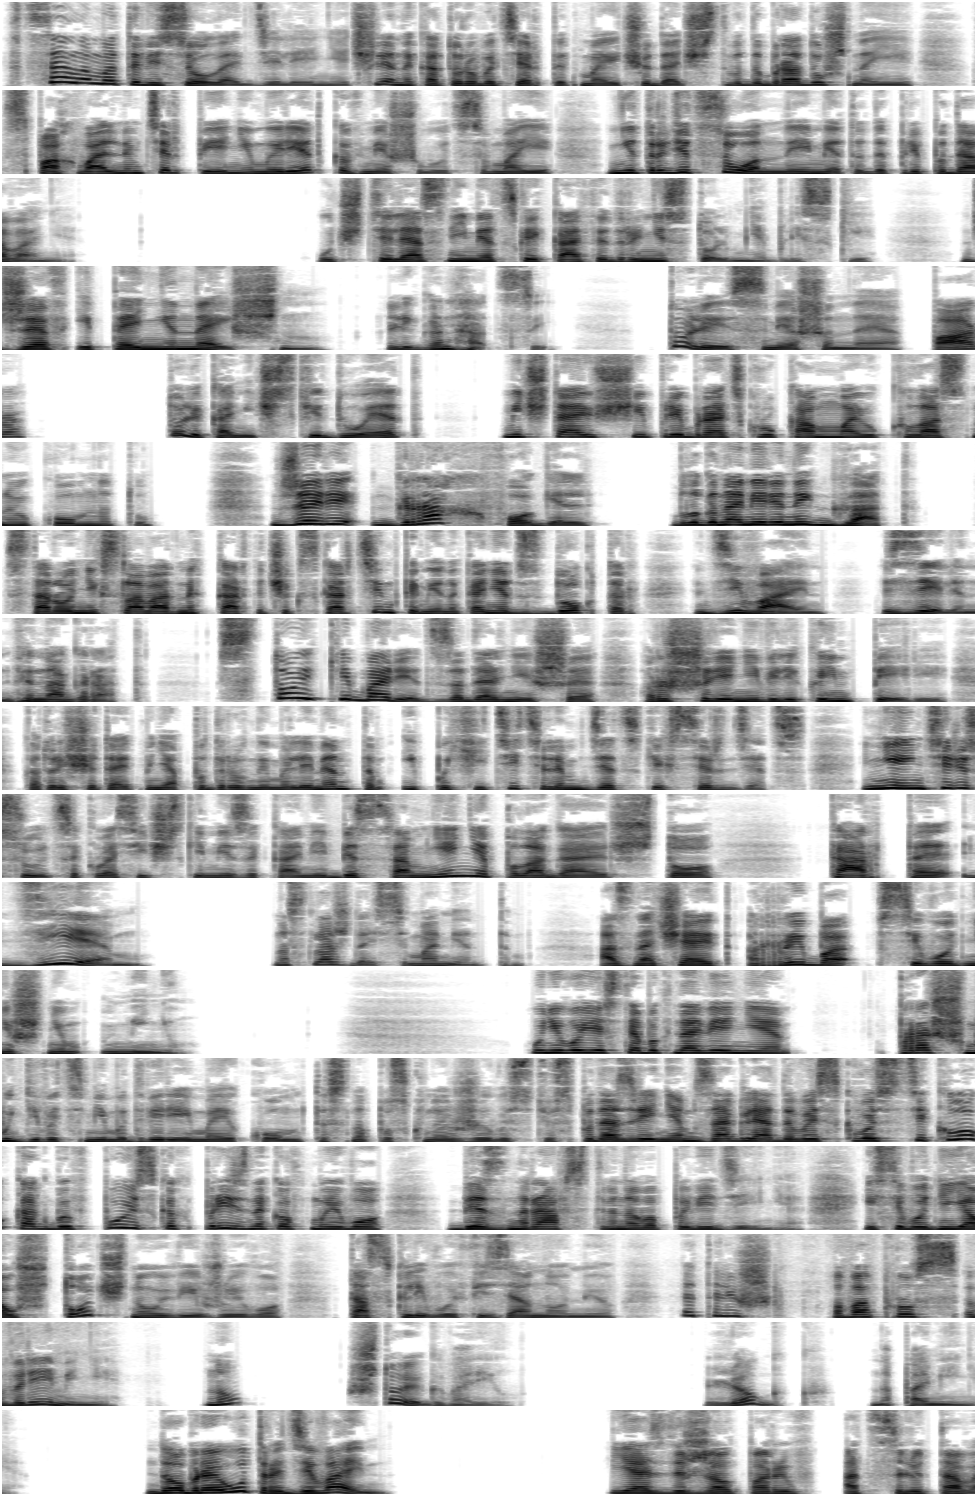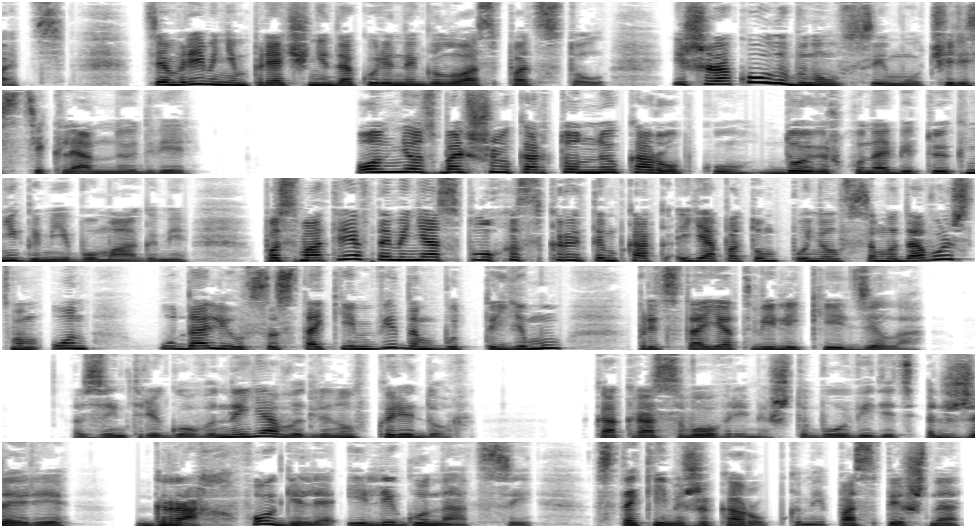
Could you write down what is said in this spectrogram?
В целом это веселое отделение, члены которого терпят мои чудачества добродушно и с похвальным терпением и редко вмешиваются в мои нетрадиционные методы преподавания. Учителя с немецкой кафедры не столь мне близки. Джефф и Пенни Нейшн, Лига наций. То ли смешанная пара, то ли комический дуэт, мечтающий прибрать к рукам мою классную комнату. Джерри Грахфогель, благонамеренный гад, сторонних словарных карточек с картинками и, наконец, доктор Дивайн, зелен, виноград, Стойкий борец за дальнейшее расширение Великой Империи, который считает меня подрывным элементом и похитителем детских сердец, не интересуется классическими языками без сомнения полагает, что «carpe diem» — наслаждайся моментом — означает «рыба в сегодняшнем меню». У него есть обыкновение прошмыгивать мимо дверей моей комнаты с напускной живостью, с подозрением заглядывая сквозь стекло, как бы в поисках признаков моего безнравственного поведения. И сегодня я уж точно увижу его тоскливую физиономию. Это лишь вопрос времени. Ну, что я говорил? Легок на помине. «Доброе утро, Дивайн!» Я сдержал порыв отсалютовать, тем временем пряча недокуренный глаз под стол, и широко улыбнулся ему через стеклянную дверь. Он нес большую картонную коробку, доверху набитую книгами и бумагами. Посмотрев на меня с плохо скрытым, как я потом понял, самодовольством, он удалился с таким видом, будто ему предстоят великие дела. Заинтригованный я выглянул в коридор. Как раз вовремя, чтобы увидеть Джерри Грахфогеля и Лигу наций с такими же коробками, поспешно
